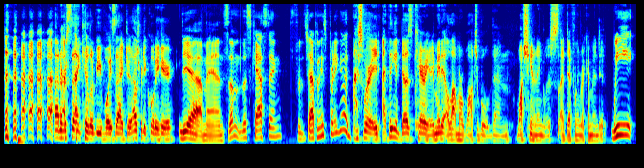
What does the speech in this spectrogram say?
100 percent Killer Bee voice actor. That was pretty cool to hear. yeah, man. Some this casting for the Japanese pretty good. I swear, it, I think it does carry it. It made it a lot more watchable than watching it in English. I definitely recommend it. we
